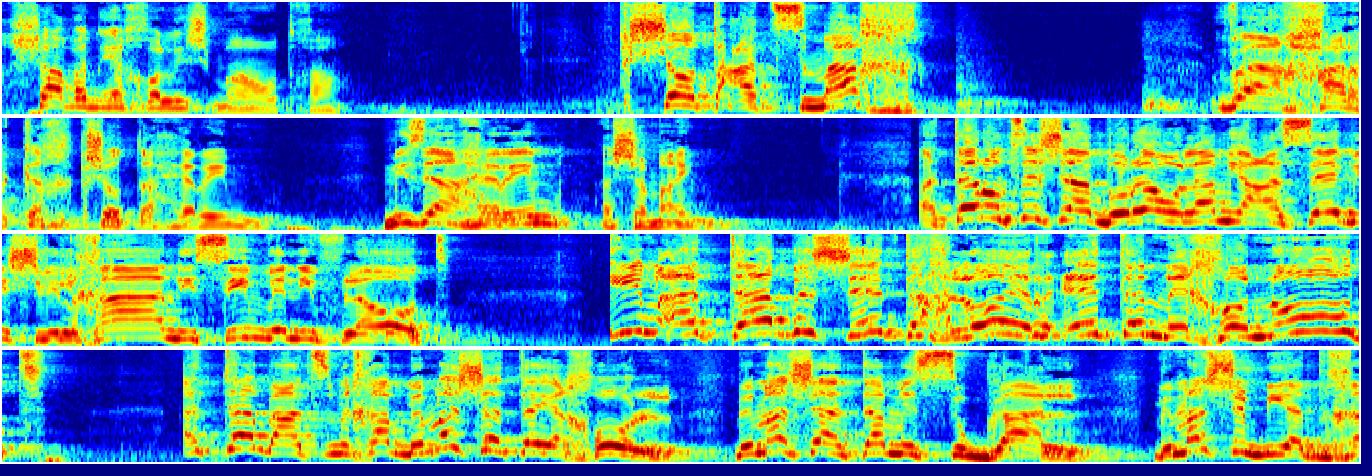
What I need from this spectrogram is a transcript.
עכשיו אני יכול לשמוע אותך. קשוט עצמך ואחר כך קשוט אחרים. מי זה האחרים? השמיים. אתה רוצה שהבורא עולם יעשה בשבילך ניסים ונפלאות. אם אתה בשטח לא הראית נכונות, אתה בעצמך, במה שאתה יכול, במה שאתה מסוגל, במה שבידך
